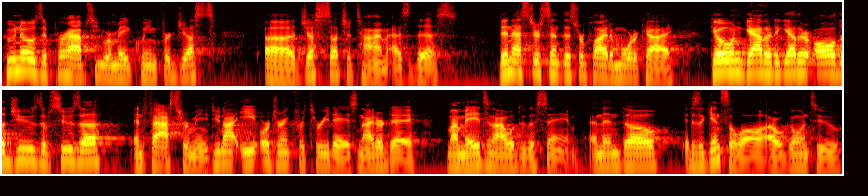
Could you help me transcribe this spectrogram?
Who knows if perhaps you were made queen for just, uh, just such a time as this? Then Esther sent this reply to Mordecai Go and gather together all the Jews of Susa and fast for me. Do not eat or drink for three days, night or day. My maids and I will do the same. And then, though it is against the law, I will go into,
